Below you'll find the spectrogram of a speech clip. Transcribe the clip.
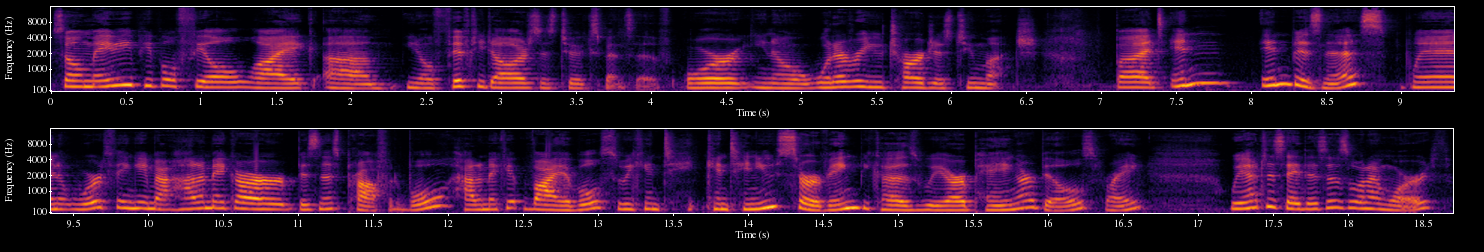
so maybe people feel like um, you know $50 is too expensive or you know whatever you charge is too much but in in business, when we're thinking about how to make our business profitable, how to make it viable so we can t- continue serving because we are paying our bills, right? We have to say this is what I'm worth.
